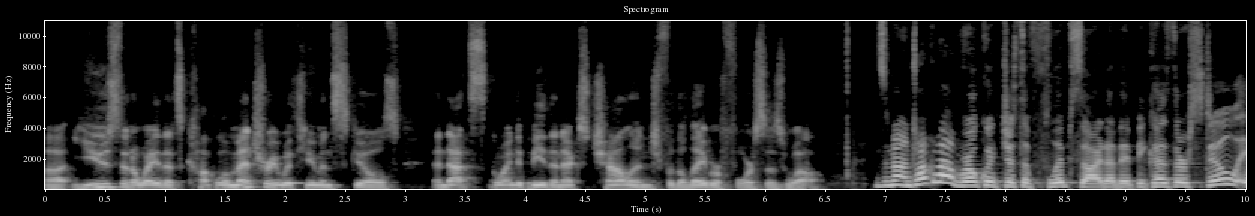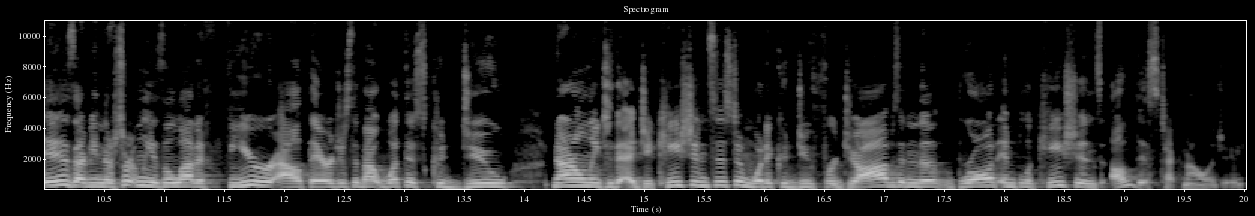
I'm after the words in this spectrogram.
uh, used in a way that's complementary with human skills and that's going to be the next challenge for the labor force as well. Sinan, talk about real quick just the flip side of it, because there still is, I mean, there certainly is a lot of fear out there just about what this could do, not only to the education system, what it could do for jobs, and the broad implications of this technology.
